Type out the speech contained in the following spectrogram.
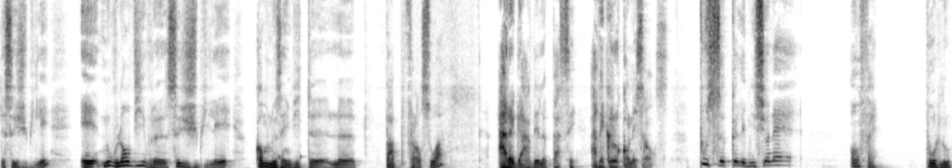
de ce jubilé, et nous voulons vivre ce jubilé comme nous invite le pape François a regardé le passé avec reconnaissance. Tout ce que les missionnaires ont fait pour nous.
